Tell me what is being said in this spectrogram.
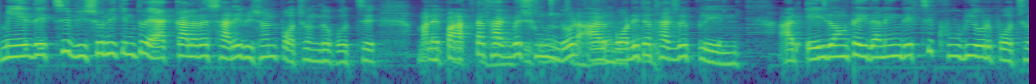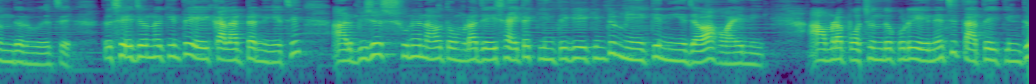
মেয়ের দেখছি ভীষণই কিন্তু এক কালারের শাড়ি ভীষণ পছন্দ করছে। মানে পাটটা থাকবে সুন্দর আর বডিটা থাকবে প্লেন আর এই রঙটা ইদানিং দেখছি খুবই ওর পছন্দের হয়েছে। তো সেই জন্য কিন্তু এই কালারটা নিয়েছি। আর বিশেষ শুনে নাও তোমরা যে এই শাড়িটা কিনতে গিয়ে কিন্তু মেয়েকে নিয়ে যাওয়া হয়নি। আমরা পছন্দ করে এনেছি, তাতেই কিন্তু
